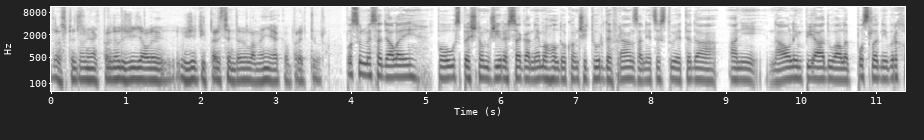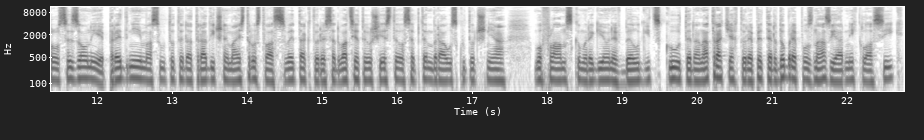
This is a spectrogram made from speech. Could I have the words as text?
s Petrom nejak predlžiť, ale už je tých percent oveľa menej ako pred túr. Posuňme sa ďalej. Po úspešnom Gire Saga nemohol dokončiť Tour de France a necestuje teda ani na Olympiádu, ale posledný vrchol sezóny je pred ním a sú to teda tradičné majstrovstvá sveta, ktoré sa 26. septembra uskutočnia vo flámskom regióne v Belgicku, teda na tratiach, ktoré Peter dobre pozná z jarných klasík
